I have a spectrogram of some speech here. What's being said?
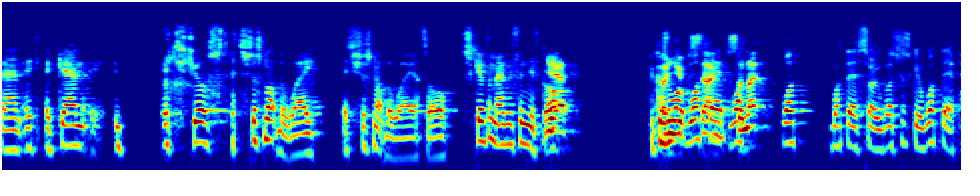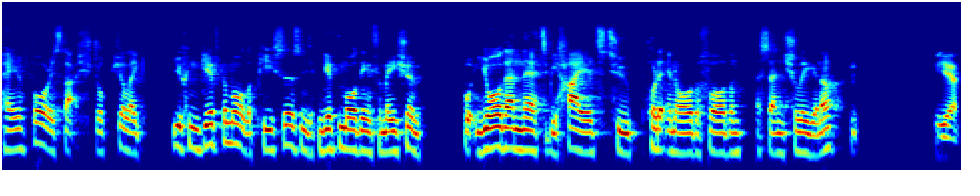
then it, again, it, it's just it's just not the way. It's just not the way at all. Just give them everything you've got. Yeah, because what what 100%. So let- what what they're sorry, I was just going what they're paying for is that structure. Like you can give them all the pieces and you can give them all the information, but you're then there to be hired to put it in order for them. Essentially, you know. Yeah.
